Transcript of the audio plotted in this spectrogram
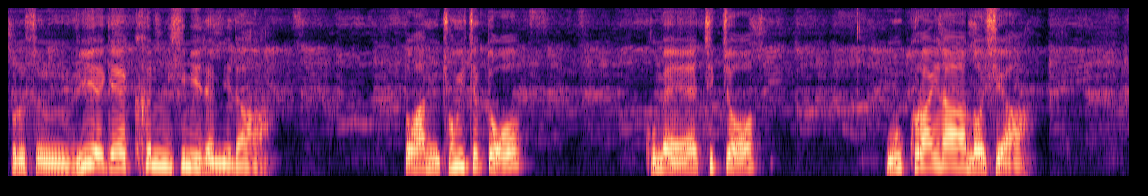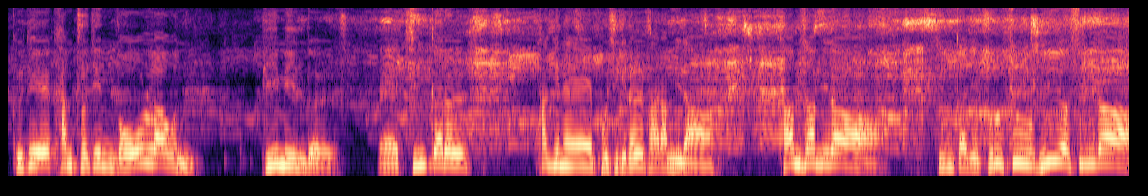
브루스 리에게 큰 힘이 됩니다. 또한 종이책도 구매에 직접 우크라이나 러시아 그 뒤에 감춰진 놀라운 비밀들 의 진가를 확인해 보시기를 바랍니다. 감사합니다. 지금까지 브루스 리였습니다.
